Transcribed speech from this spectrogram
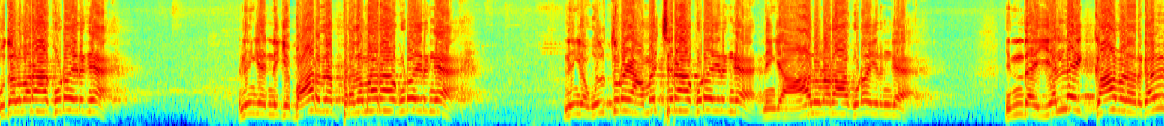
முதல்வராக கூட இருங்க. நீங்க இன்னைக்கு பாரத பிரதமராக கூட இருங்க. நீங்க உள்துறை அமைச்சராக கூட இருங்க. நீங்க ஆளுநராக கூட இருங்க. இந்த எல்லை காவலர்கள்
